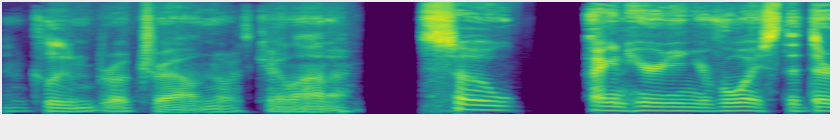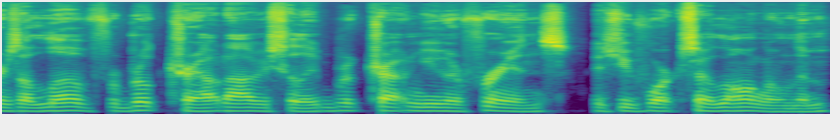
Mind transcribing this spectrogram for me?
including brook trout in North Carolina. So I can hear it in your voice that there's a love for brook trout. Obviously, brook trout and you are friends because you've worked so long on them.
